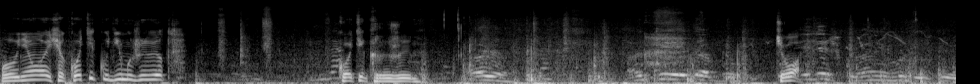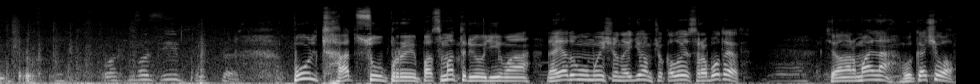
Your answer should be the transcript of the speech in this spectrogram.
у него еще котик у Димы живет. Котик рыжий. Чего? Посмотри. Пульт от Супры, посмотрю, Дима. Да я думаю, мы еще найдем. Что, колодец работает? Все нормально? Выкачивал?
